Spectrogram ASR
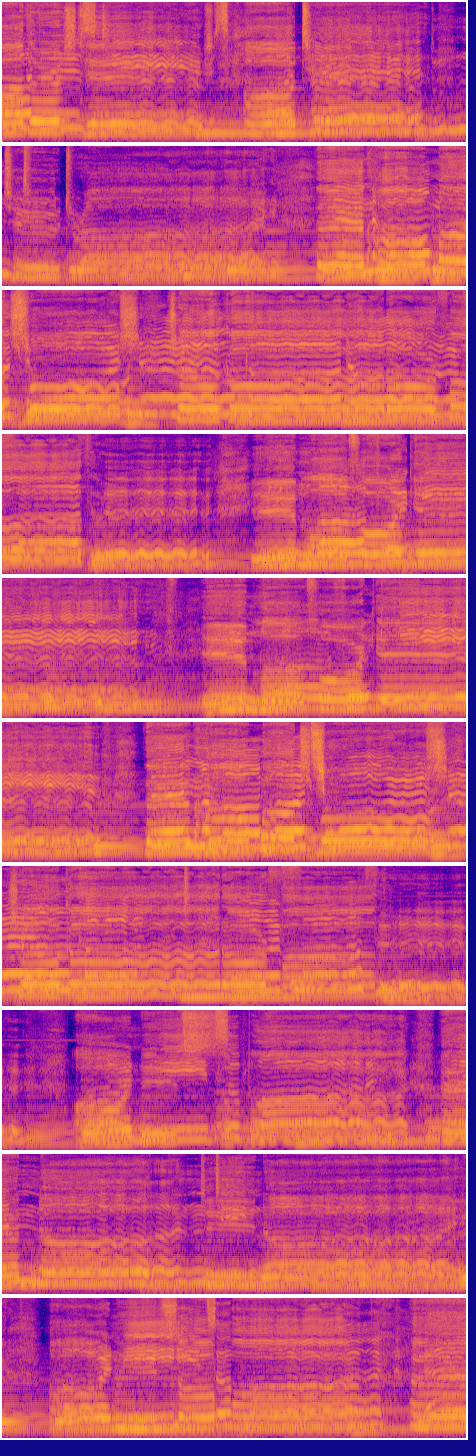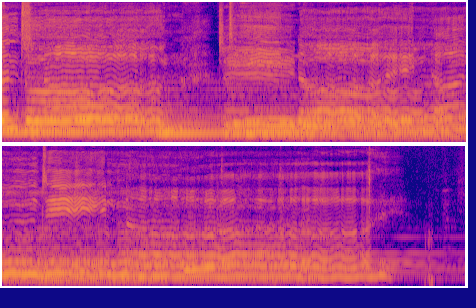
each other's tears attend to dry, then how much more shall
